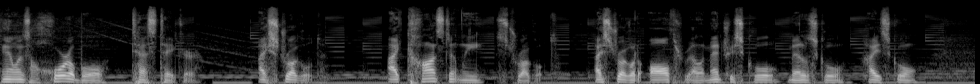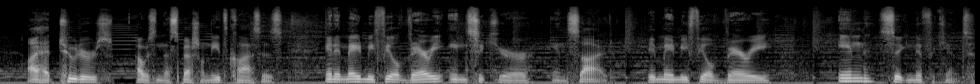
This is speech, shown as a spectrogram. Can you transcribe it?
and I was a horrible test taker. I struggled. I constantly struggled. I struggled all through elementary school, middle school, high school. I had tutors. I was in the special needs classes, and it made me feel very insecure inside. It made me feel very insignificant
